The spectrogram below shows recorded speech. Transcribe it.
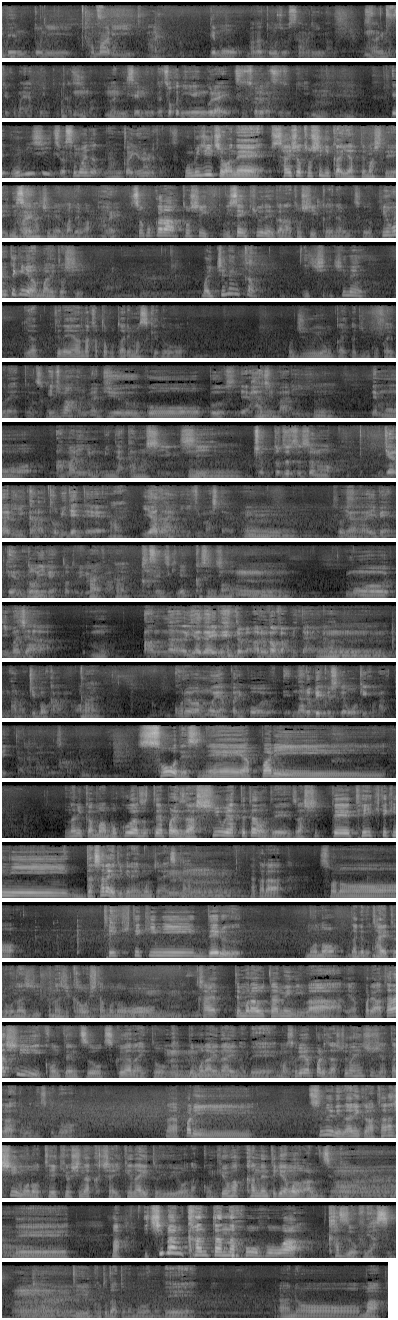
イベントにはまりはいでもまだ当時はサラリーマン、サラリーマンというかまあ役員という立場、うん。まあ、2006年そこ2年ぐらいつそれが続き、えもみじ市はその間何回やられたんですか？もみじ市はね最初年2回やってまして2008年までは、はい。そこから年2009年から年1回になるんですけど基本的には毎年、まあ、1年間 1, 一年やってねやらなかったことありますけどもう14回か15回ぐらいやってるんですかね。一番初めは15ブースで始まり、うん。でもうあまりにもみんな楽しいし、うんうんちょっとずつそのギャラリーから飛び出て、はい。野外に行きましたよね、うんうんうん野ね外イベント店頭イベントというか、はいはい。河川敷ね。河川敷、うん。もう今じゃもうあんな野外イベントがあるのかみたいな、うん。あの規模感の、はいこれはもうやっぱりこうえなるべくして大きくなっていったって感じですか？そうですね。やっぱり何かまあ僕はずっとやっぱり雑誌をやってたので雑誌って定期的に出さないといけないもんじゃないですか。だからその定期的に出るものだけどタイトル同じ同じ顔したものを買ってもらうためにはやっぱり新しいコンテンツを作らないと買ってもらえないので、まあ、それはやっぱり雑誌の編集者やったからだと思うんですけどやっぱり常に何か新しいものを提供しなくちゃいけないというようなこう脅迫観念的なものがあるんですよね。でまあ、一番簡単な方法は数を増やすっていうことだと思うので、あのーま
